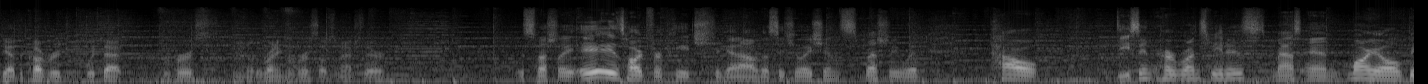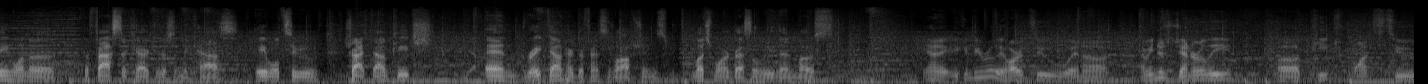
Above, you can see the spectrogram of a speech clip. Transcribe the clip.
He had the coverage with that reverse, you know, the running reverse up smash there. Especially, it is hard for Peach to get out of those situations, especially with how decent her run speed is. Mass and Mario being one of the faster characters in the cast, able to track down Peach Yeah. and break down her defensive options much more aggressively than most. Yeah, it, can be really hard too when, uh, I mean, just generally, uh, Peach wants to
